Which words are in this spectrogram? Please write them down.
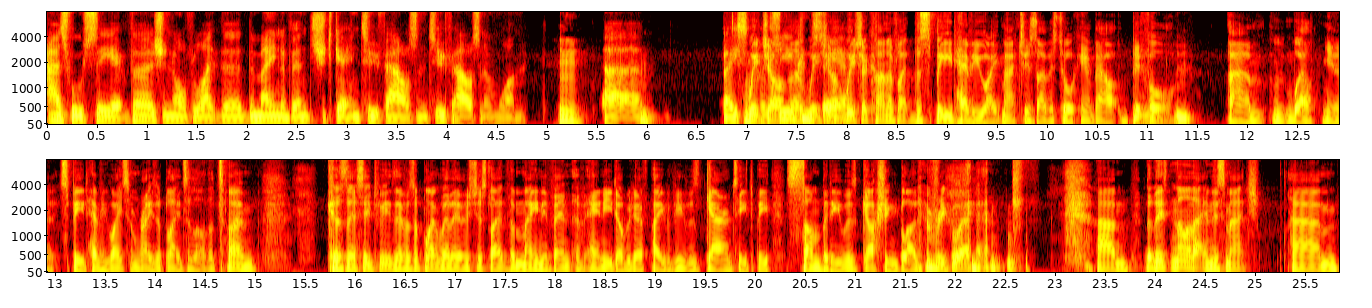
as we'll see it version of like the the main event should get in 2000 2001 mm. um, basically which are, so the, which, are which are kind of like the speed heavyweight matches i was talking about before mm. um, well you know speed heavyweights and razor blades a lot of the time because there seemed to be there was a point where there was just like the main event of any WWF pay per view was guaranteed to be somebody was gushing blood everywhere. um, but there's none of that in this match. Um,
